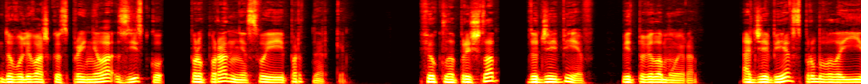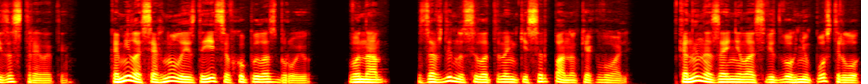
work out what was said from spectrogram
доволі важко сприйняла звістку про поранення своєї партнерки. Фьокла прийшла до JBF, відповіла Мойра, а JBF спробувала її застрелити. Каміла сягнула і, здається, вхопила зброю. Вона завжди носила тоненький серпанок, як вуаль. Тканина зайнялась від вогню пострілу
